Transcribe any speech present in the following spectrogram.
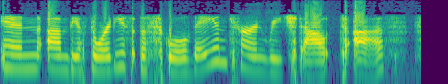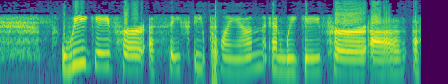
in um, the authorities at the school. They, in turn, reached out to us. We gave her a safety plan, and we gave her uh, a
